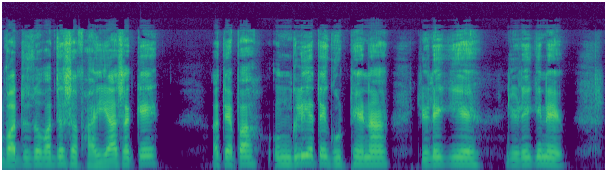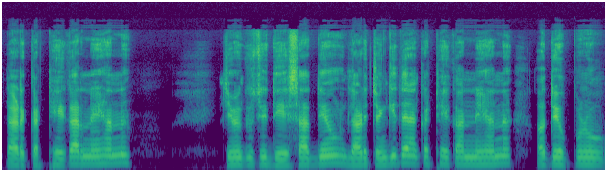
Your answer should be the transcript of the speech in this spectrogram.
ਵੱਧ ਤੋਂ ਵੱਧ ਸਫ਼ਾਈ ਆ ਸਕੇ ਅਤੇ ਆਪਾਂ ਉਂਗਲੀ ਅਤੇ ਗੁੱਠੇ ਨਾਲ ਜਿਹੜੇ ਕਿ ਜਿਹੜੇ ਕਿ ਨੇ ਲੜ ਇਕੱਠੇ ਕਰਨੇ ਹਨ। ਜਿਵੇਂ ਤੁਸੀਂ ਦੇਖ ਸਕਦੇ ਹੋ, ਲੜ ਚੰਗੀ ਤਰ੍ਹਾਂ ਇਕੱਠੇ ਕਰਨੇ ਹਨ ਅਤੇ ਉੱਪਰੋਂ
